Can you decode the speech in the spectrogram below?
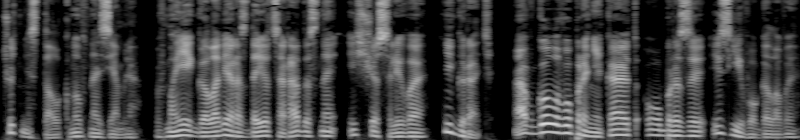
чуть не столкнув на землю. В моей голове раздается радостно и счастливо «играть», а в голову проникают образы из его головы.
